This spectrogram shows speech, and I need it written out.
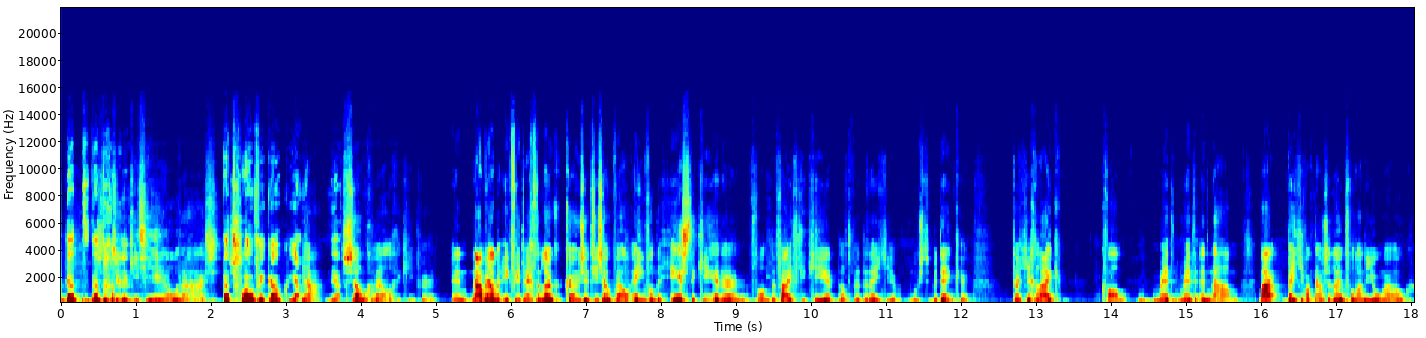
dat- dat, is natuurlijk iets heel raars. Dat geloof ik ook, ja. Ja, ja. zo'n geweldige keeper. En nou Willem, ik vind het echt een leuke keuze. Het is ook wel een van de eerste keren van de 15 keer dat we er eentje moesten bedenken, dat je gelijk kwam met, met een naam. Maar weet je wat ik nou zo leuk vond aan die jongen ook?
